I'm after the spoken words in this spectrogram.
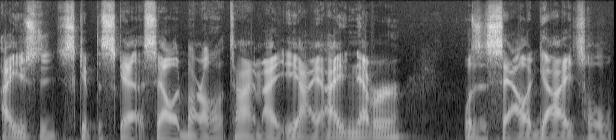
I used to skip the sca- salad bar all the time. I yeah, I, I never was a salad guy till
